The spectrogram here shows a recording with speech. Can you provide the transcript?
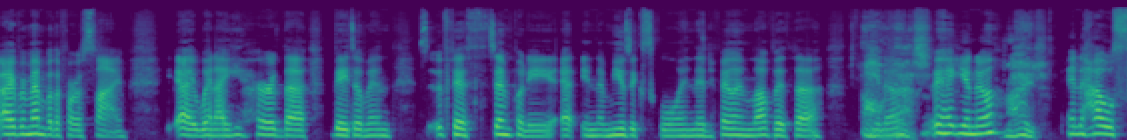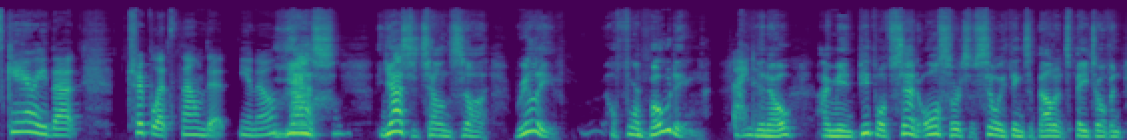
I remember the first time uh, when I heard the Beethoven Fifth Symphony at, in the music school, and then fell in love with the Oh, you know, yes. you know, right, and how scary that triplet sounded. You know, yes, yes, it sounds uh, really foreboding. I know. You know, I mean, people have said all sorts of silly things about it. It's Beethoven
